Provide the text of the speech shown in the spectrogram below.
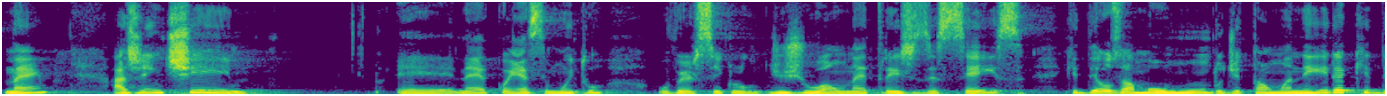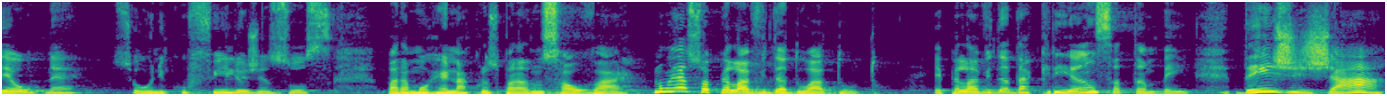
né? A gente é, né, conhece muito o versículo de João né, 3,16, que Deus amou o mundo de tal maneira que deu né, seu único filho, Jesus, para morrer na cruz para nos salvar. Não é só pela vida do adulto, é pela vida da criança também. Desde já,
